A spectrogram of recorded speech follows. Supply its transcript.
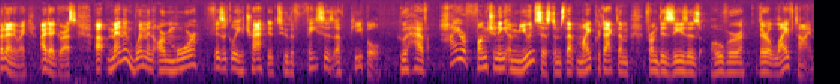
But anyway, I digress. Uh, men and women are more physically attracted to the faces of people who have higher functioning immune systems that might protect them from diseases over their lifetime,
